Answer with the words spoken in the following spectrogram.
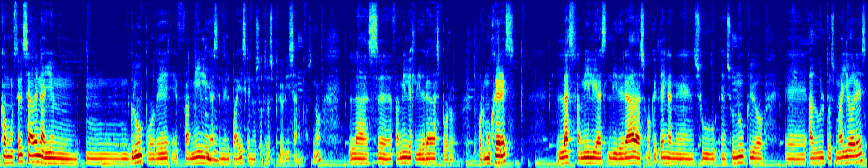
como ustedes saben, hay un, grupo de eh, familias en el país que nosotros priorizamos. ¿no? Las familias lideradas por, por mujeres, las familias lideradas o que tengan en su, en su núcleo eh, adultos mayores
